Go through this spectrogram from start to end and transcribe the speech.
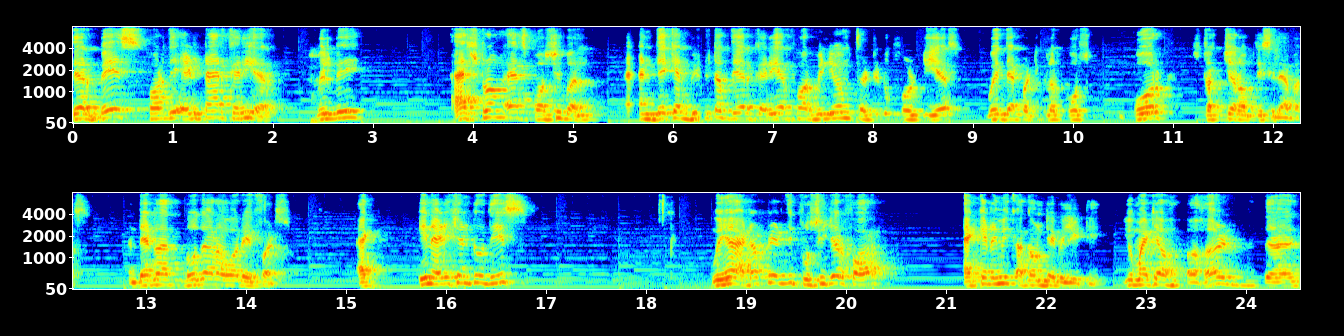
their base for the entire career will be as strong as possible and they can build up their career for minimum 30 to 40 years with that particular course core structure of the syllabus. And that are those are our efforts. In addition to this we have adopted the procedure for academic accountability. You might have heard uh,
